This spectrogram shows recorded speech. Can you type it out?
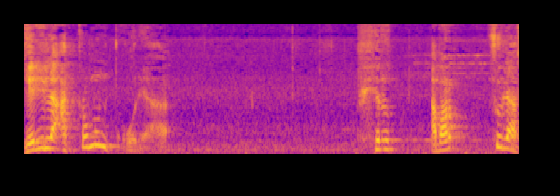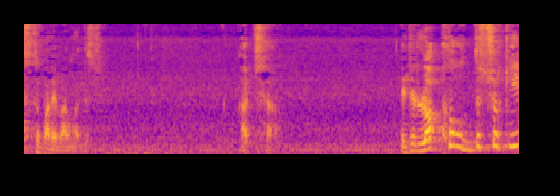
গেরিলা আক্রমণ করে ফেরত আবার চলে আসতে পারে বাংলাদেশে। আচ্ছা। এটার লক্ষ্য উদ্দেশ্য কি?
